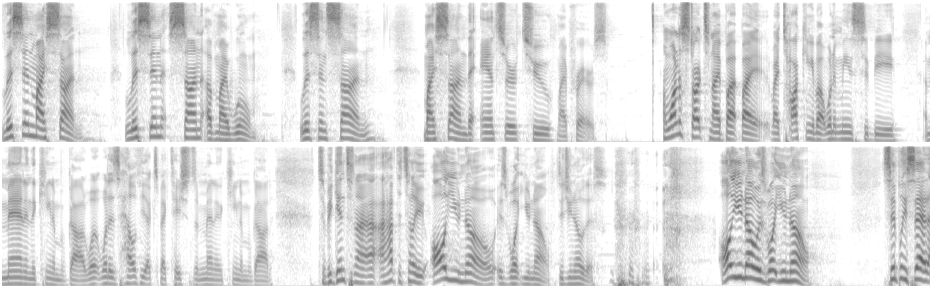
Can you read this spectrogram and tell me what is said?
Listen, my son Listen, son of my womb. Listen, son, my son, the answer to my prayers. I want to start tonight by, by, by talking about what it means to be a man in the kingdom of God. What, what is healthy expectations of men in the kingdom of God? To begin tonight, I have to tell you, all you know is what you know. Did you know this? all you know is what you know. Simply said,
